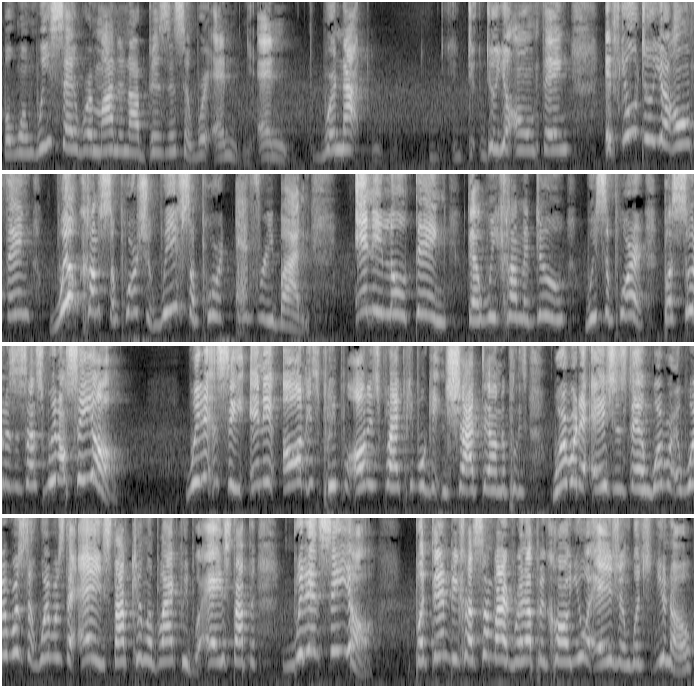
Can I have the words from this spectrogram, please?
But when we say we're minding our business and we're and and we're not do your own thing. If you do your own thing, we'll come support you. We support everybody. Any little thing that we come and do, we support. But soon as it's us, we don't see y'all. We didn't see any all these people, all these black people getting shot down. The police. Where were the Asians then? Where, were, where was the where was the A? Stop killing black people. A stop. The, we didn't see y'all. But then because somebody ran up and called you an Asian, which you know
